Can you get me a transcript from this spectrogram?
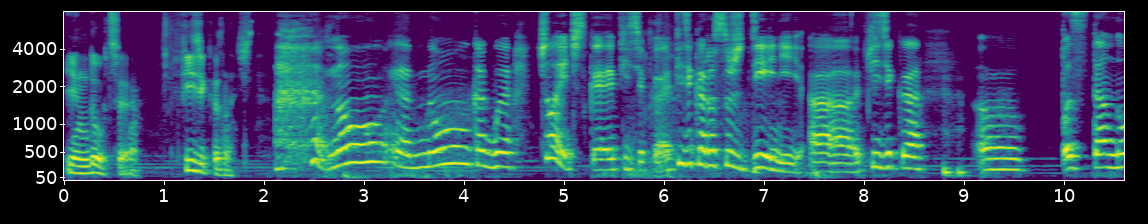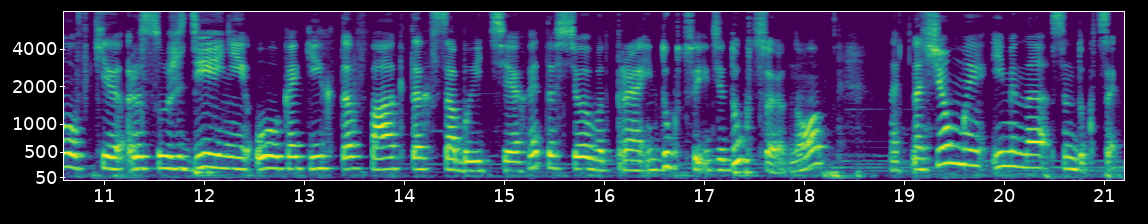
Индукция. Физика, значит? Ну, э, ну, как бы человеческая физика, физика рассуждений, а физика э, постановки рассуждений о каких-то фактах, событиях. Это все вот про индукцию и дедукцию, но начнем мы именно с индукции.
